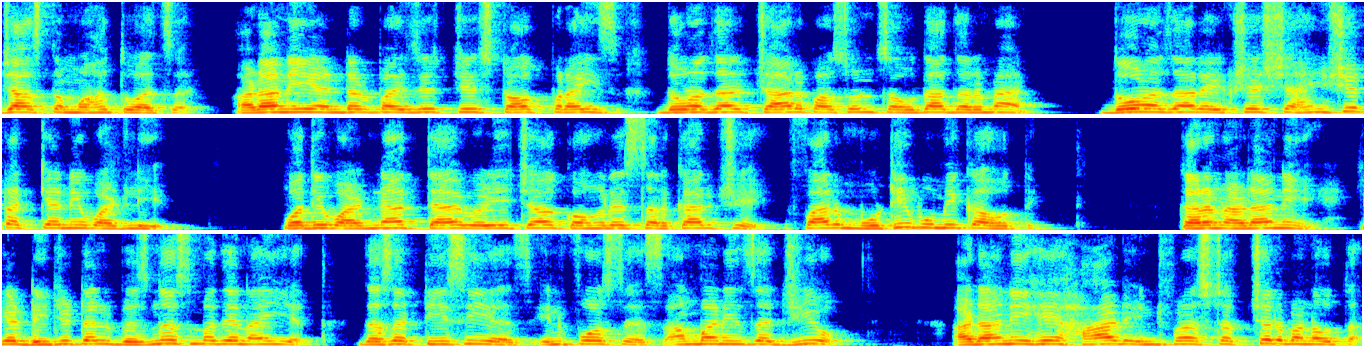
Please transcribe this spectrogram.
जास्त महत्वाचं अडाणी एंटरप्राइजेसची स्टॉक प्राइस दोन हजार चारपासून चौदा दरम्यान दोन हजार एकशे शहाऐंशी टक्क्यांनी वाढली व ती वाढण्यात त्यावेळीच्या काँग्रेस सरकारची फार मोठी भूमिका होती. कारण अडाणी हे डिजिटल बिझनेसमध्ये नाही आहेत. जसं टी सी एस इन्फोसिस अंबानीचा जिओ. अडाणी हे हार्ड इन्फ्रास्ट्रक्चर बनवतात.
